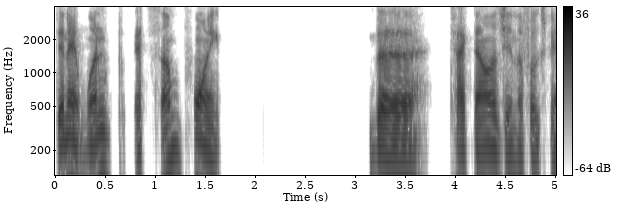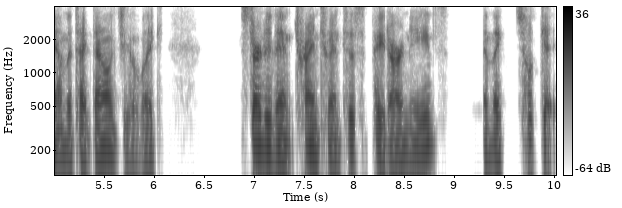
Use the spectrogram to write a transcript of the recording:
Then at one at some point, the technology and the folks behind the technology like started in, trying to anticipate our needs and they took it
